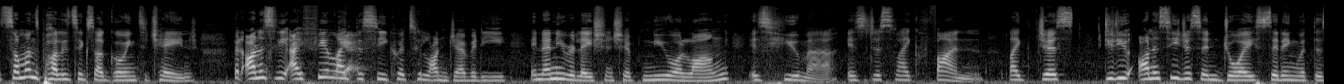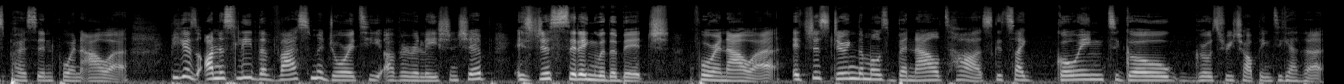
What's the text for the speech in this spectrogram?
someone's politics are going to change. But honestly, I feel like Yeah. the secret to longevity in any relationship, new or long, is humor. It's just like fun. Like just did you honestly just enjoy sitting with this person for an hour? Because honestly, the vast majority of a relationship is just sitting with a bitch for an hour. It's just doing the most banal task. It's like going to go grocery shopping together.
